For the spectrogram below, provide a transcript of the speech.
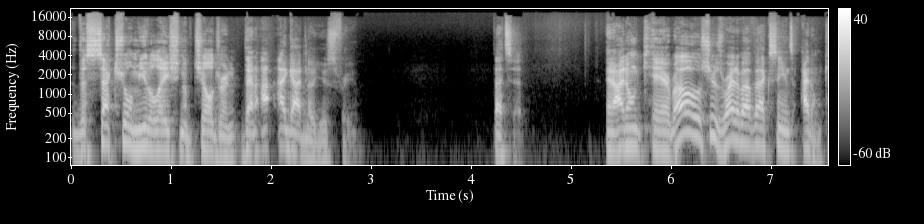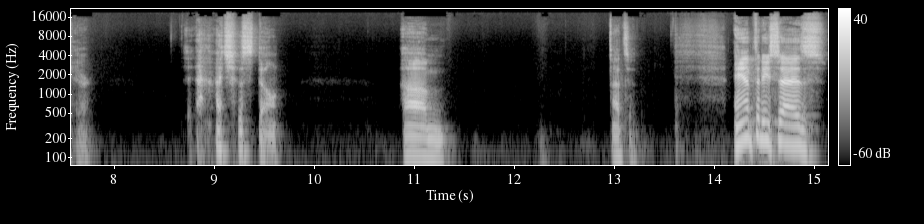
the sexual mutilation of children, then I, I got no use for you. That's it. And I don't care. Oh, she was right about vaccines. I don't care. I just don't. Um, that's it. Anthony says,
